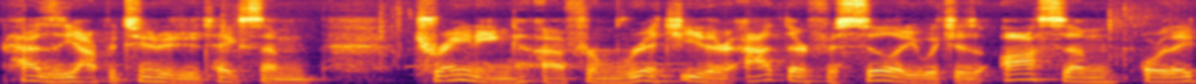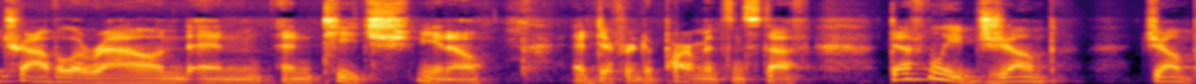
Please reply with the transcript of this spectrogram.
has the opportunity to take some training uh, from Rich either at their facility, which is awesome, or they travel around and and teach, you know, at different departments and stuff. Definitely jump jump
